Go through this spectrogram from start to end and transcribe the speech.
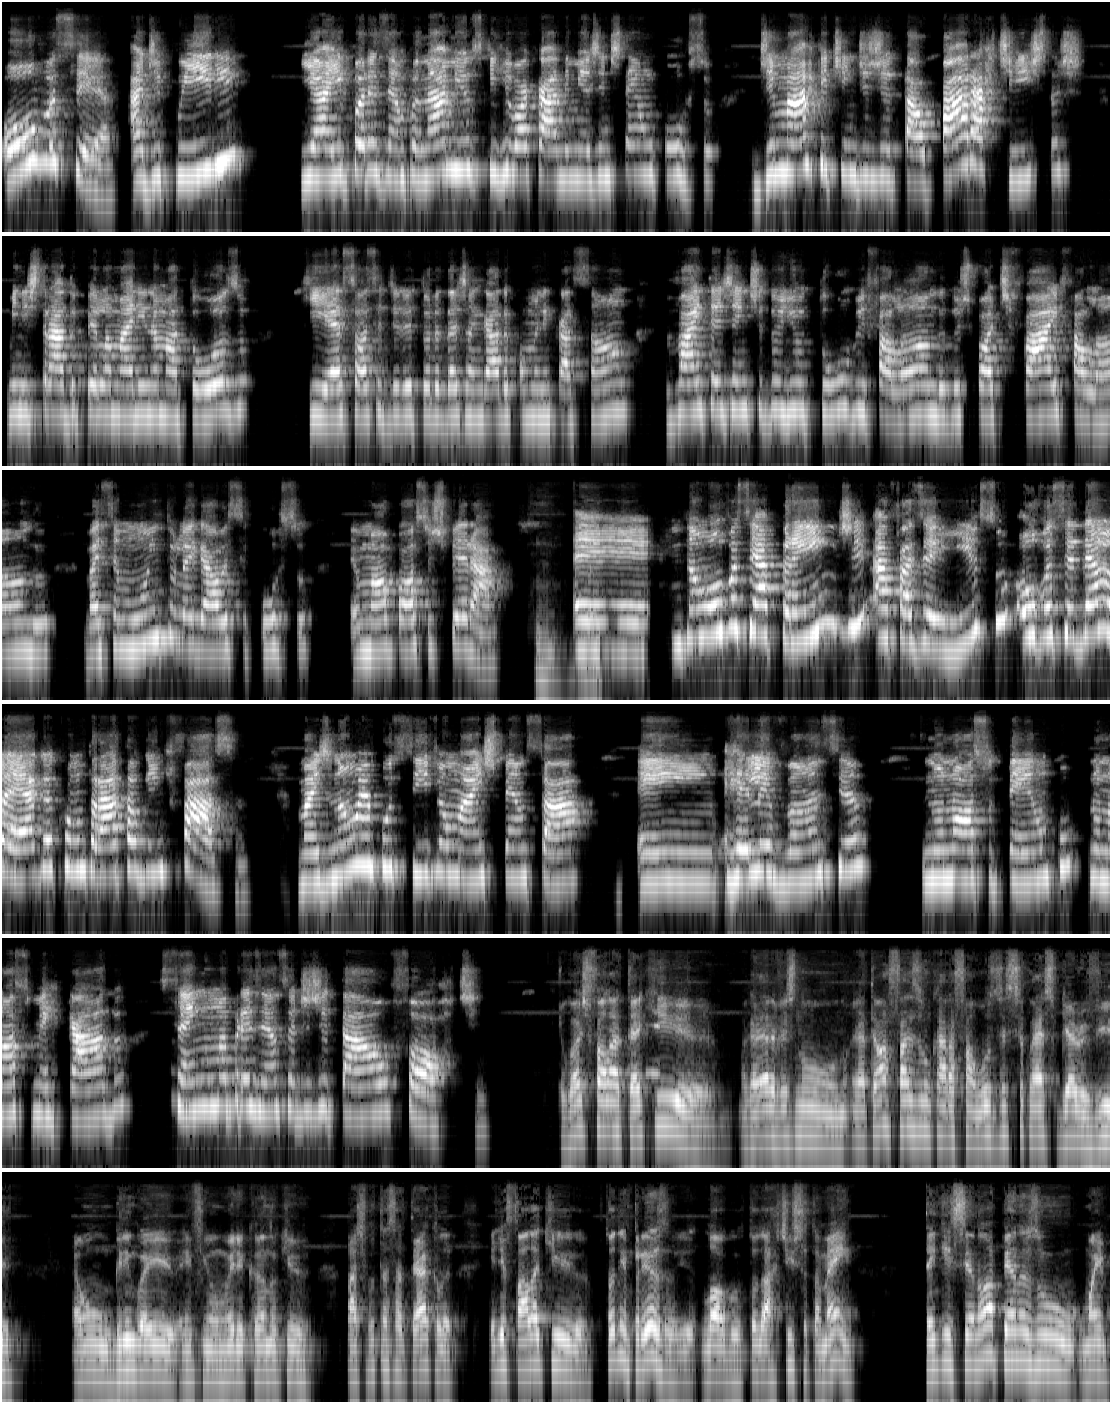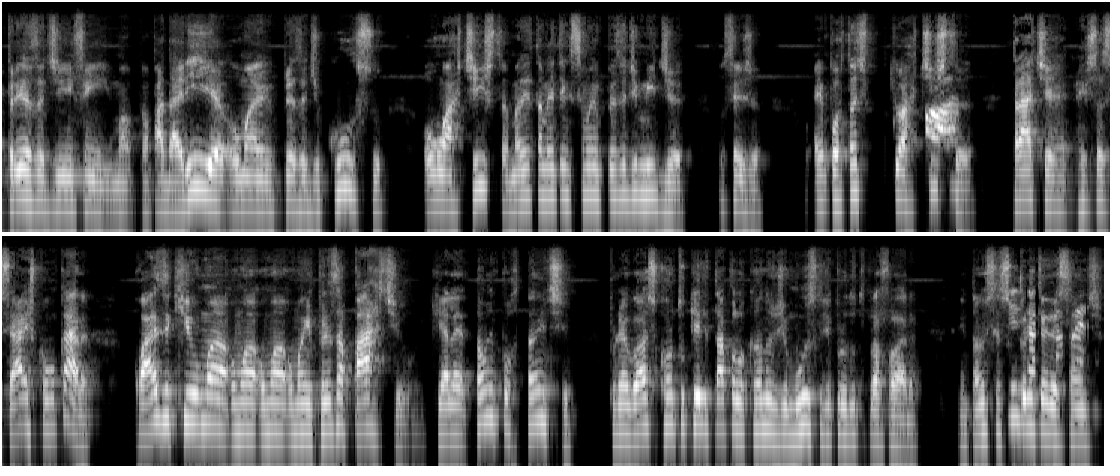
ou você adquire e aí, por exemplo, na Music Rio Academy, a gente tem um curso de marketing digital para artistas, ministrado pela Marina Matoso, que é sócia-diretora da Jangada Comunicação. Vai ter gente do YouTube falando, do Spotify falando. Vai ser muito legal esse curso. Eu mal posso esperar. Hum, é, então, ou você aprende a fazer isso, ou você delega, contrata alguém que faça mas não é possível mais pensar em relevância no nosso tempo, no nosso mercado, sem uma presença digital forte. Eu gosto de falar até que a galera às vezes não. É até uma fase de um cara famoso, não sei se você conhece o Gary Vee, é um gringo aí, enfim, um americano que bate muito nessa tecla. Ele fala que toda empresa, e logo todo artista também, tem que ser não apenas um, uma empresa de, enfim, uma, uma padaria ou uma empresa de curso, ou um artista, mas ele também tem que ser uma empresa de mídia. Ou seja, é importante que o artista trate redes sociais como, cara, quase que uma, uma, uma, uma empresa à parte, que ela é tão importante para o negócio quanto o que ele está colocando de música, de produto para fora. Então, isso é super Exatamente. interessante.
